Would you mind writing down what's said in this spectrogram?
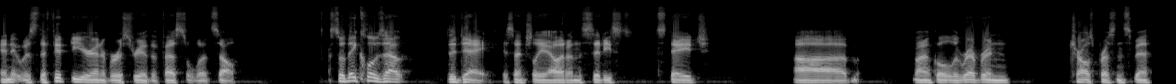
And it was the 50 year anniversary of the festival itself. So they close out the day essentially out on the city stage. Um, my uncle, the Reverend Charles Preston Smith,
